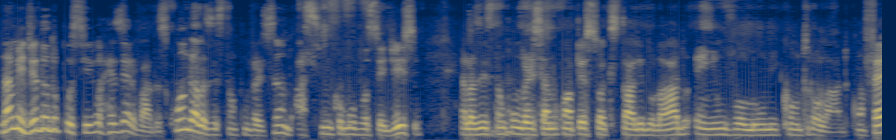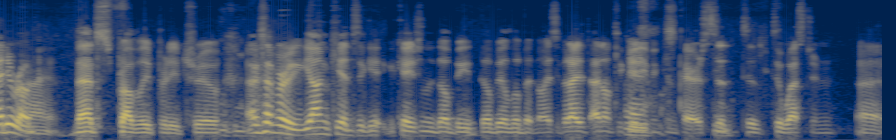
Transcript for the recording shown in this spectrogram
na medida do possível, reservadas. Quando elas estão conversando, assim como você disse, elas estão conversando com a pessoa que está ali do lado em um volume controlado. Confere, Rob? Right. That's probably pretty true. Mm -hmm. Except for young kids, occasionally they'll be they'll be a little bit noisy, but I, I don't think it even compares to, to, to Western uh,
